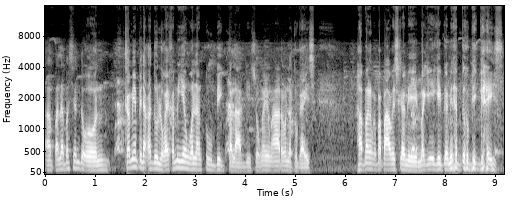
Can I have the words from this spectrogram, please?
Ah, palabas yan doon. Kami ang pinakadulo kaya kami yung walang tubig palagi. So ngayong araw na to guys, habang nagpapawis kami, mag-iigib kami ng tubig guys.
